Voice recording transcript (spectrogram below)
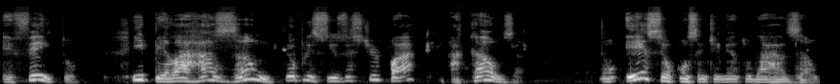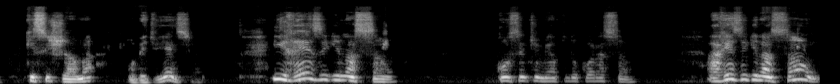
efeito. E pela razão, eu preciso extirpar a causa. Então, esse é o consentimento da razão, que se chama obediência. E resignação, consentimento do coração. A resignação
